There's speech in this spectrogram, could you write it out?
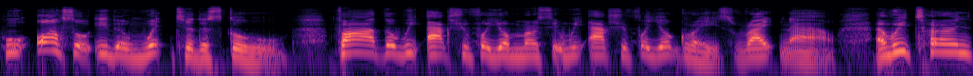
who also even went to the school. Father, we ask you for your mercy and we ask you for your grace right now. And we turn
